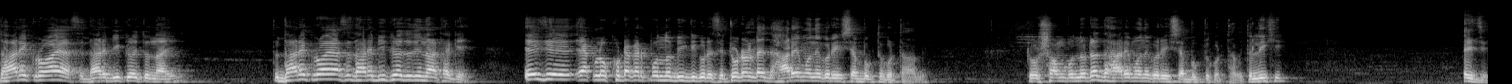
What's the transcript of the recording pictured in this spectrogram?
ধারে ক্রয় আছে, ধারে বিক্রয় তো নাই। তো ধারে ক্রয় আছে, ধারে বিক্রয় যদি না থাকে, এই যে এক লক্ষ টাকার পণ্য বিক্রি করেছে, টোটালটাই ধারে মনে করে হিসাবভুক্ত করতে হবে। তো সম্পূর্ণটা ধারে মনে করে হিসাবভুক্ত করতে হবে। তো লিখি। এই যে,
